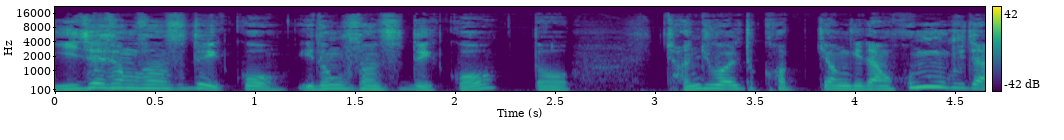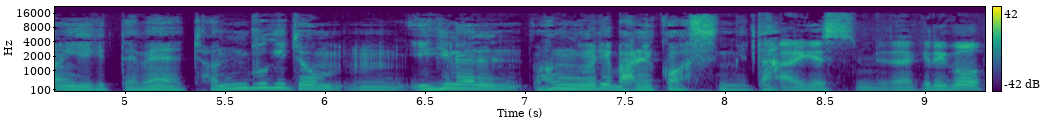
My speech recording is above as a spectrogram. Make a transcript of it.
이재성 선수도 있고 이동국 선수도 있고 또 전주 월드컵 경기장 홈구장이기 때문에 전북이 좀 음, 이기는 확률이 많을 것 같습니다. 알겠습니다. 그리고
